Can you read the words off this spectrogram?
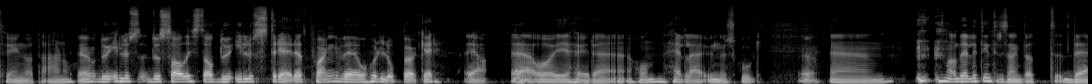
Tøyengata her nå. Ja, du, du sa i stad at du illustrerer et poeng ved å holde opp bøker. Ja, eh, og i høyre hånd hele Underskog. Ja. Eh, og det er litt interessant at det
